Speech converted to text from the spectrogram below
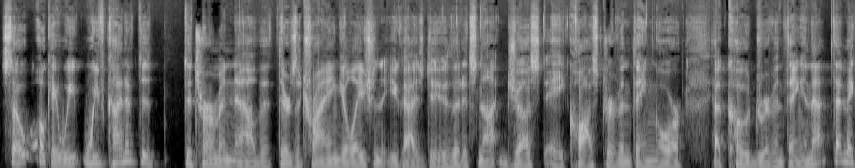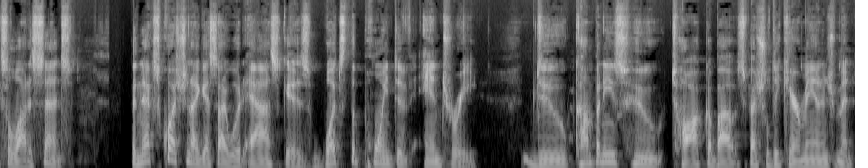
So, okay, we we've kind of de- determined now that there's a triangulation that you guys do that it's not just a cost driven thing or a code driven thing, and that that makes a lot of sense. The next question I guess I would ask is what's the point of entry? Do companies who talk about specialty care management,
